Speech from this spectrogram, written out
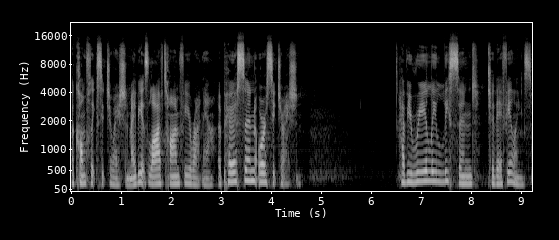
a conflict situation. Maybe it's live time for you right now, a person or a situation. Have you really listened to their feelings?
